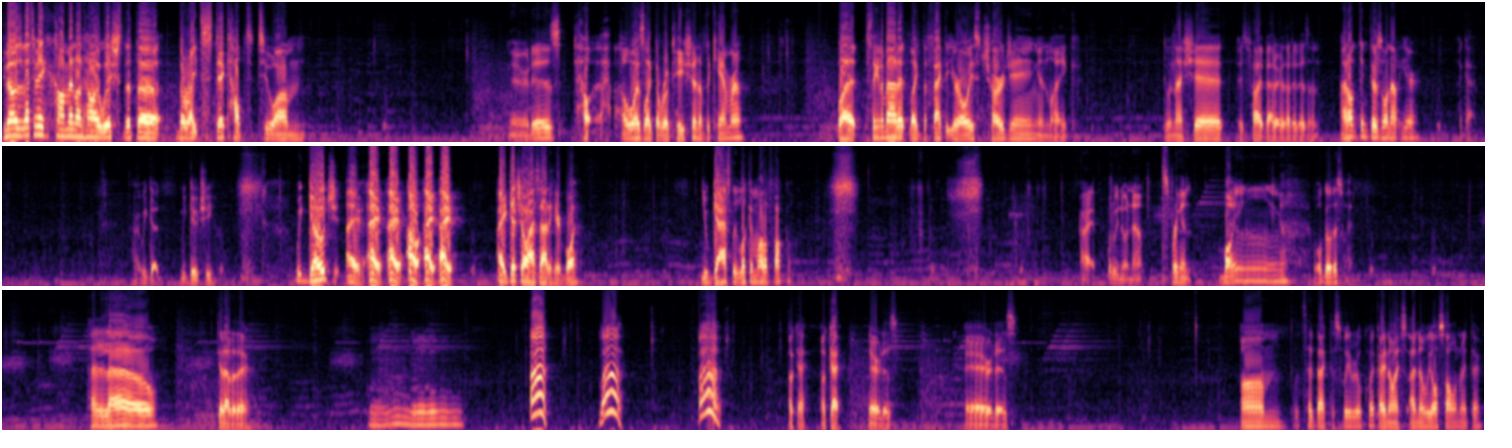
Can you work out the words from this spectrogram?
You know, I was about to make a comment on how I wish that the the right stick helped to um. There it is. Help was like the rotation of the camera. But thinking about it, like the fact that you're always charging and like doing that shit, it's probably better that it isn't. I don't think there's one out here. Okay. Alright, we good. We Gucci. We Gucci. Hey, hey, hey, oh, hey, hey! Hey, get your ass out of here, boy. You ghastly looking motherfucker. Alright, what are we doing now? Springing. Boing. We'll go this way. Hello. Get out of there. Whoa. Ah! Ah! Ah! Okay, okay. There it is. There it is. Um, let's head back this way real quick. I know I know we all saw one right there.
